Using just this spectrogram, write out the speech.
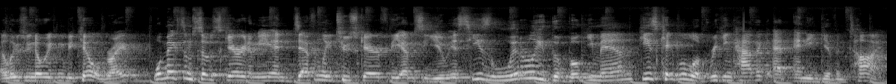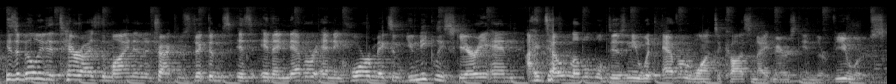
at least we know he can be killed, right? What makes him so scary to me and definitely too scary for the MCU is he's literally the boogeyman. He's capable of wreaking havoc at any given time. His ability to terrorize the mind and attract his victims is in a never-ending horror makes him uniquely scary and I doubt lovable Disney would ever want to cause nightmares in their viewers.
